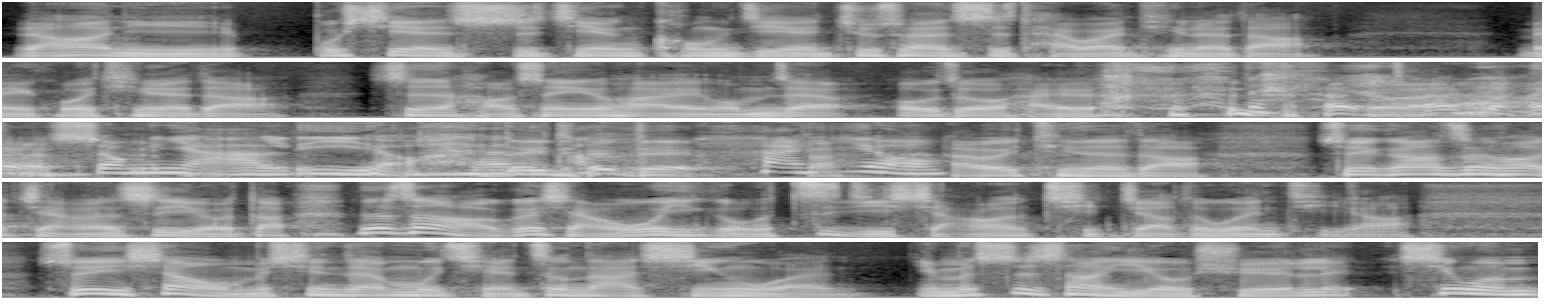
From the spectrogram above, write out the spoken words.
然后你不限时间空间，就算是台湾听得到，美国听得到，甚至好声音的话，我们在欧洲还有 对匈牙利哦，对 对对，还有还会听得到。所以刚刚正好讲的是有道，那正好哥想问一个我自己想要请教的问题啊。所以像我们现在目前正大新闻，你们事实上也有学类新闻，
